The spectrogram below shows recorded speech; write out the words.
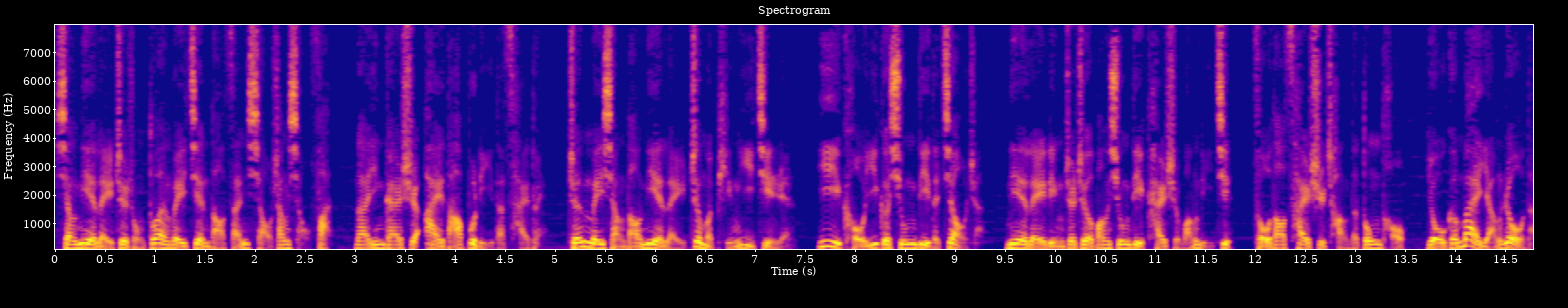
像聂磊这种段位，见到咱小商小贩，那应该是爱答不理的才对。真没想到聂磊这么平易近人，一口一个兄弟的叫着。聂磊领着这帮兄弟开始往里进，走到菜市场的东头，有个卖羊肉的，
